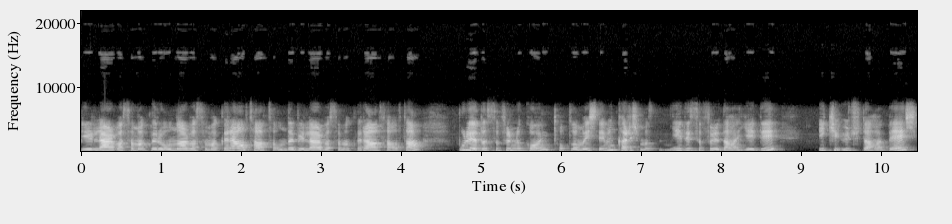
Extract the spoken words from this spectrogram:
Birler basamakları onlar basamakları alt alta. Onda birler basamakları alt alta. Buraya da sıfırını koy. Toplama işlemin karışmasın. 7 sıfır daha 7. 2 3 daha 5.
